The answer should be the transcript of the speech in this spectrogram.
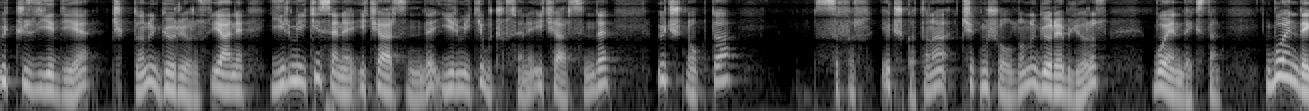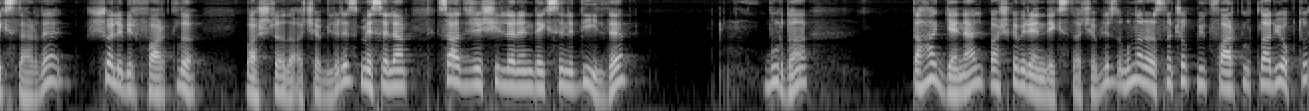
307'ye çıktığını görüyoruz. Yani 22 sene içerisinde 22,5 sene içerisinde 3.0 3 katına çıkmış olduğunu görebiliyoruz bu endeksten. Bu endekslerde şöyle bir farklı başlığı da açabiliriz. Mesela sadece Schiller endeksini değil de burada daha genel başka bir endeks de açabiliriz. Bunlar arasında çok büyük farklılıklar yoktur.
